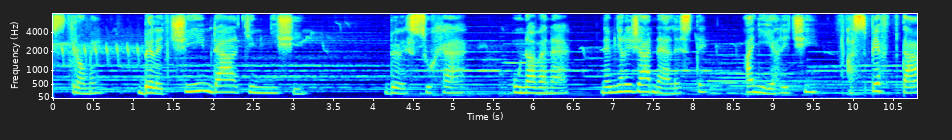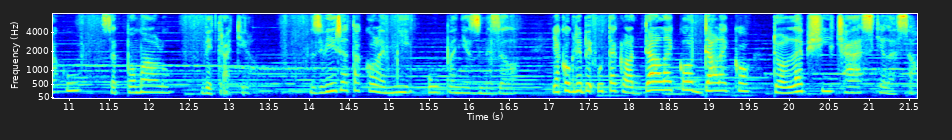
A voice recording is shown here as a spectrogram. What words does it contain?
Stromy byly čím dál tím nižší. Byly suché, unavené, neměly žádné listy ani jehličí a zpěv ptáků se pomalu vytratil. Zvířata kolem ní úplně zmizela, jako kdyby utekla daleko, daleko do lepší části lesa.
